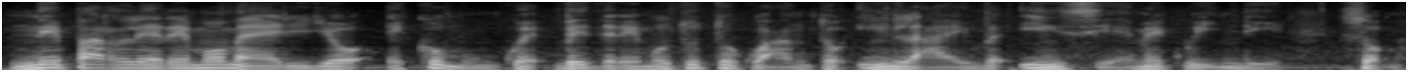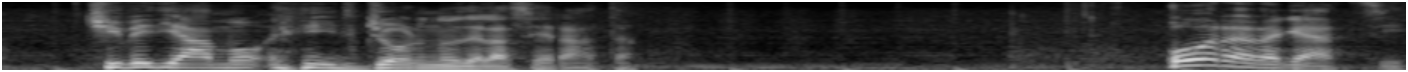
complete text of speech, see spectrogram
ne parleremo meglio e comunque vedremo tutto quanto in live insieme, quindi insomma, ci vediamo il giorno della serata. Ora ragazzi,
